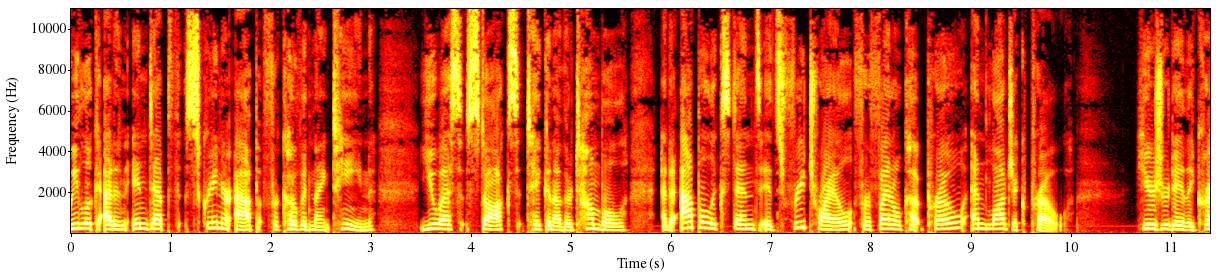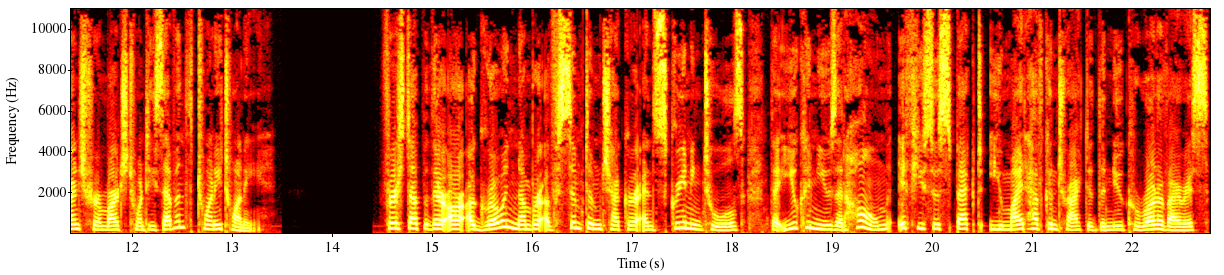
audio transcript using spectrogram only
We look at an in depth screener app for COVID 19. US stocks take another tumble, and Apple extends its free trial for Final Cut Pro and Logic Pro. Here's your daily crunch for March 27th, 2020. First up, there are a growing number of symptom checker and screening tools that you can use at home if you suspect you might have contracted the new coronavirus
